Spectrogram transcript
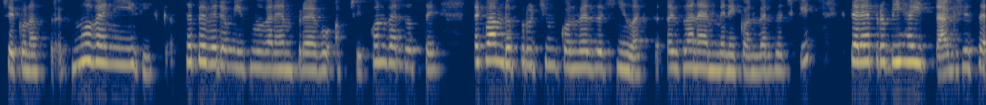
překonat strach z mluvení, získat sebevědomí v mluveném projevu a při konverzaci, tak vám doporučím konverzační lekce, takzvané mini konverzačky, které probíhají tak, že se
